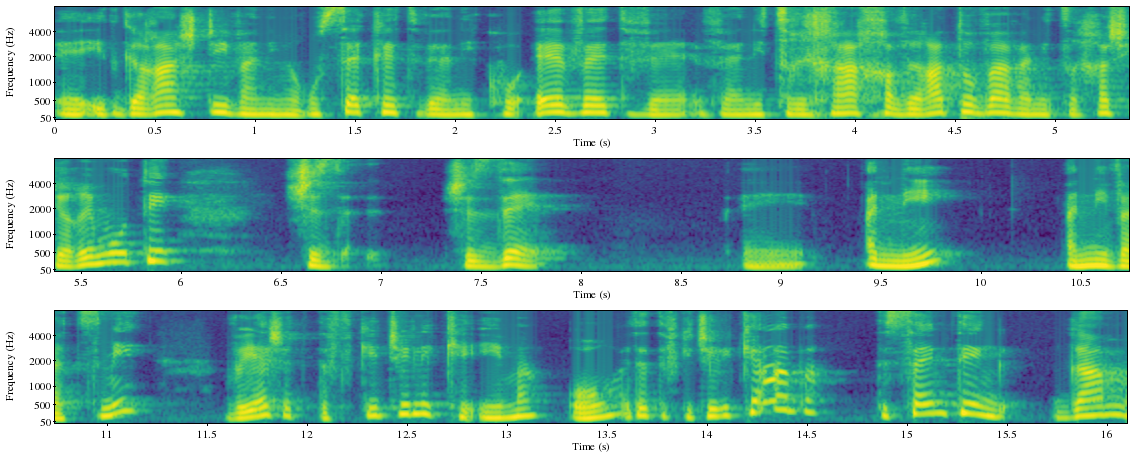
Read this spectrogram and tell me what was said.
אה, התגרשתי ואני מרוסקת ואני כואבת ו, ואני צריכה חברה טובה ואני צריכה שירימו אותי, שזה, שזה אה, אני, אני ועצמי, ויש את התפקיד שלי כאימא או את התפקיד שלי כאבא. The same thing, גם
